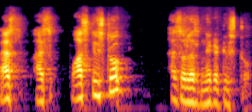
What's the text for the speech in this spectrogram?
as, as positive stroke as well as negative stroke.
